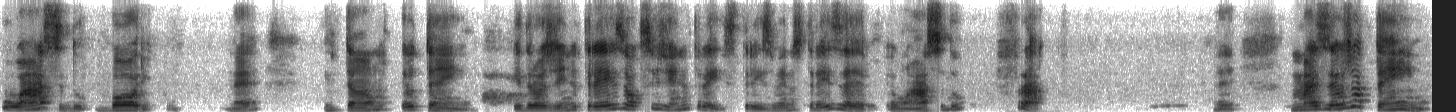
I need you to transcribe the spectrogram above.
O ácido bórico, né? Então, eu tenho hidrogênio 3, oxigênio 3. 3 menos 3, 0. É um ácido fraco. Né? Mas eu já tenho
